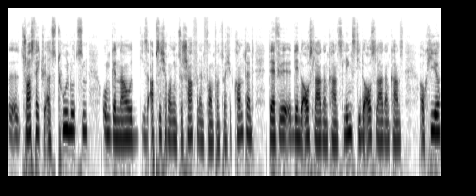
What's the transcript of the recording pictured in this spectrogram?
äh, Trust Factory als Tool nutzen, um genau diese Absicherung eben zu schaffen in Form von solche Content, der für den du auslagern kannst, Links, die du auslagern kannst. Auch hier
